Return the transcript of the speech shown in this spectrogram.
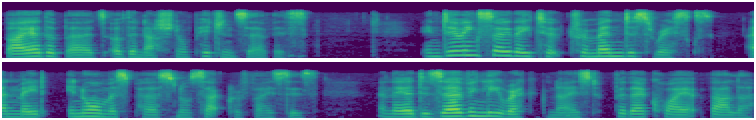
via the birds of the National Pigeon Service. In doing so, they took tremendous risks and made enormous personal sacrifices, and they are deservingly recognized for their quiet valor.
